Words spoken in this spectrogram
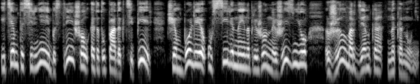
и тем-то сильнее и быстрее шел этот упадок теперь, чем более усиленной и напряженной жизнью жил Морденко накануне.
